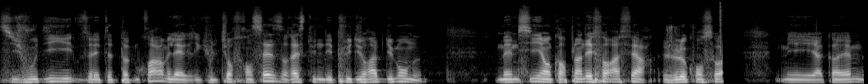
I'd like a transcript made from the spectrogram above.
Si je vous dis, vous allez peut-être pas me croire, mais l'agriculture française reste une des plus durables du monde. Même s'il y a encore plein d'efforts à faire, je le conçois. Mais il y a quand même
